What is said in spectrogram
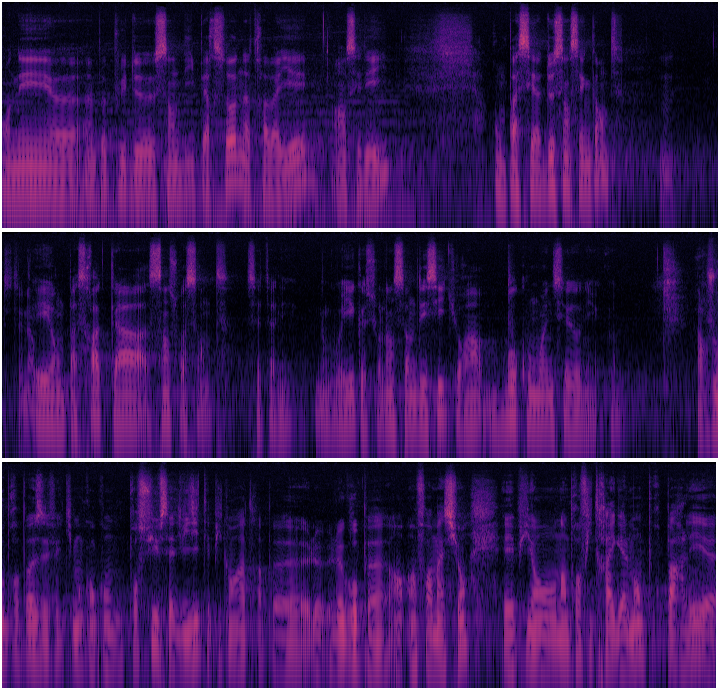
on est euh, un peu plus de 110 personnes à travailler en CDI. On passait à 250 hmm, et on passera qu'à 160 cette année. Donc vous voyez que sur l'ensemble des sites, il y aura beaucoup moins de saisonniers. Alors je vous propose effectivement qu'on poursuive cette visite et puis qu'on rattrape euh, le, groupe euh, en, formation. Et puis on en profitera également pour parler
